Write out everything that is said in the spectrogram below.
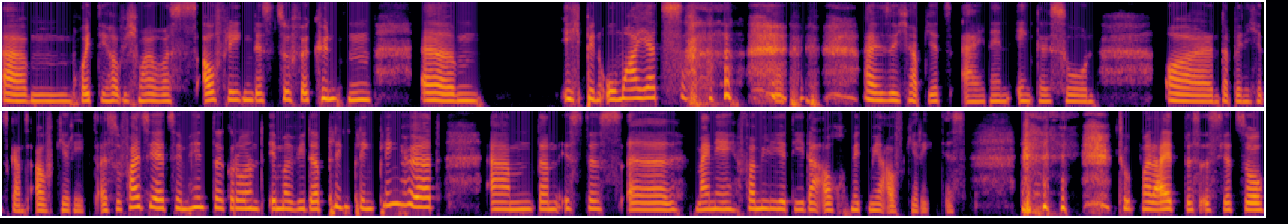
Ähm, heute habe ich mal was Aufregendes zu verkünden. Ähm, ich bin Oma jetzt. Also, ich habe jetzt einen Enkelsohn und da bin ich jetzt ganz aufgeregt. Also, falls ihr jetzt im Hintergrund immer wieder Pling, Pling, Pling hört, ähm, dann ist das, äh, meine Familie, die da auch mit mir aufgeregt ist. Tut mir leid, das ist jetzt so.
